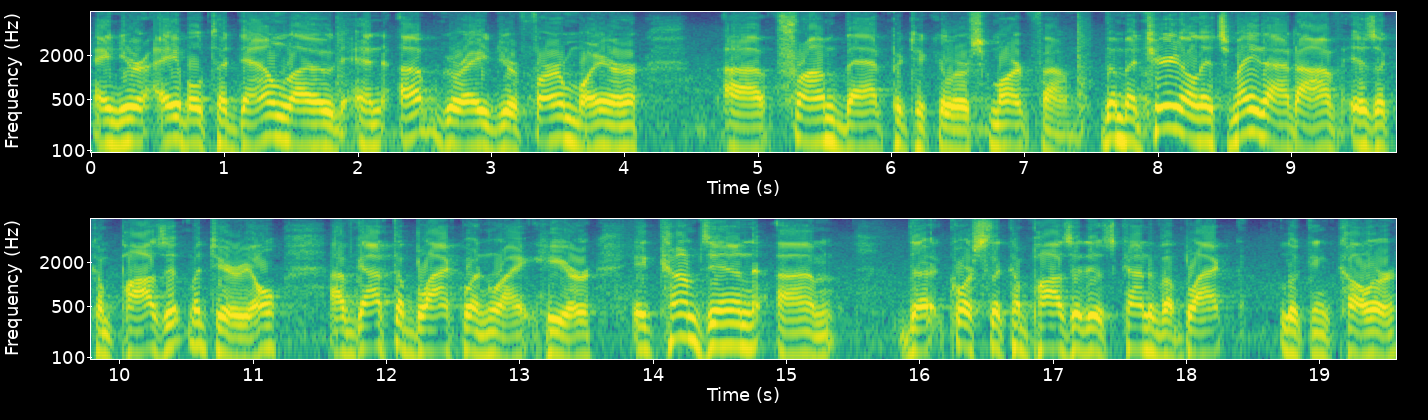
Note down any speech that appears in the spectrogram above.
And you're able to download and upgrade your firmware uh, from that particular smartphone. The material it's made out of is a composite material. I've got the black one right here. It comes in, um, the, of course the composite is kind of a black looking color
